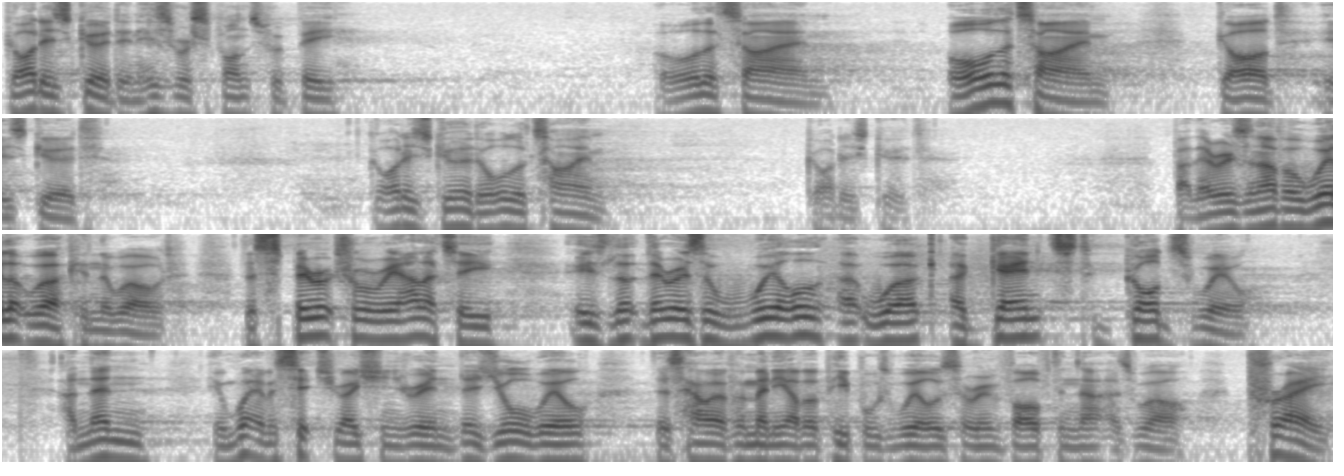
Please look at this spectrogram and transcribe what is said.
God is good, and his response would be, all the time, all the time, God is good. God is good all the time. God is good. But there is another will at work in the world. The spiritual reality is that there is a will at work against God's will. And then, in whatever situation you're in, there's your will, there's however many other people's wills are involved in that as well. Pray,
